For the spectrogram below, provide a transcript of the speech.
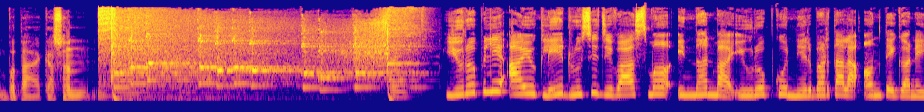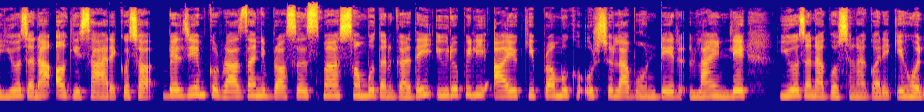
बताएका छन्। युरोपेली आयोगले रुसी जीवाश्म इन्धनमा युरोपको निर्भरतालाई अन्त्य गर्ने योजना अघि सारेको छ। बेल्जियमको राजधानी ब्रसल्समा सम्बोधन गर्दै युरोपेली आयोगकी प्रमुख उर्सुला भोन्डेर लाइनले योजना घोषणा गरेकी हुन्।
